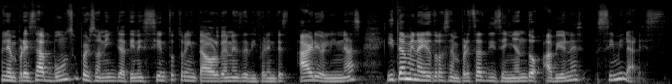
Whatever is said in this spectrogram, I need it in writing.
La empresa Boom Supersonic ya tiene 130 órdenes de diferentes aerolíneas y también hay otras empresas diseñando aviones similares.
